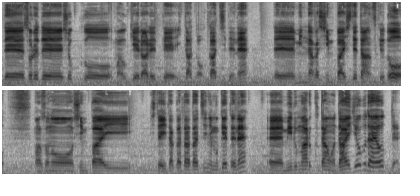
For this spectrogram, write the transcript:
で、それでショックを、まあ、受けられていたと、ガチでね。で、みんなが心配してたんですけど、まあその心配していた方たちに向けてね、えー、ミルマルクタンは大丈夫だよって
